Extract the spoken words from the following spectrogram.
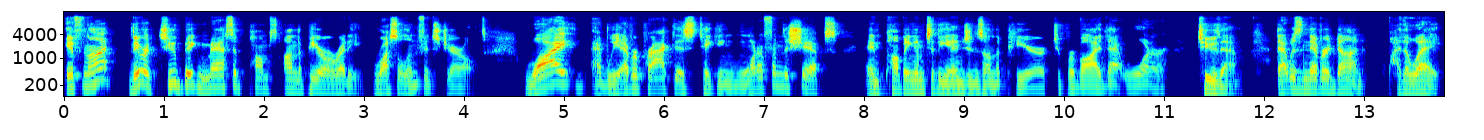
If not, there are two big, massive pumps on the pier already, Russell and Fitzgerald. Why have we ever practiced taking water from the ships and pumping them to the engines on the pier to provide that water to them? That was never done. By the way,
